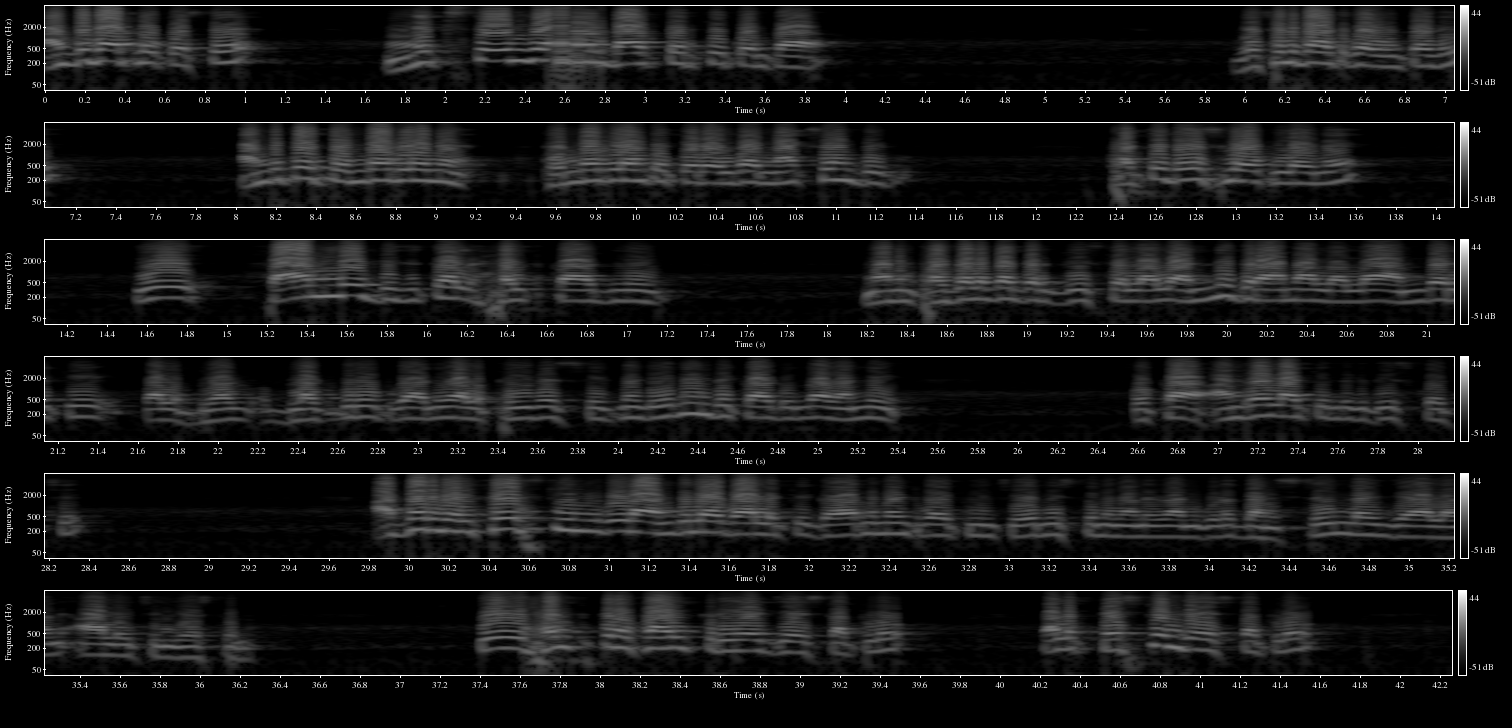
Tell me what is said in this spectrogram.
అందుబాటులోకి వస్తే నెక్స్ట్ ఏం చేయాలి డాక్టర్కి కొంత వెసులుబాటుగా ఉంటుంది. అందుకే తొందరలోనే తొందరలో అంటే ఎక్కువ రోజుగా మ్యాక్సిమం థర్టీ డేస్ లోపలనే ఈ ఫ్యామిలీ డిజిటల్ హెల్త్ కార్డ్ని మనం ప్రజల దగ్గరికి తీసుకెళ్ళాలి అన్ని గ్రామాలలో అందరికీ వాళ్ళ బ్లడ్ బ్లడ్ గ్రూప్ కానీ వాళ్ళ ప్రీవియస్ ట్రీట్మెంట్ ఏమేమి రికార్డు ఉందో అవన్నీ ఒక అంబ్రెలా కిందకి తీసుకొచ్చి అదర్ వెల్ఫేర్ స్కీమ్ కూడా అందులో వాళ్ళకి గవర్నమెంట్ వైపు నుంచి ఏమి ఇస్తున్నాం అనే దాన్ని కూడా దాన్ని స్ట్రీమ్ లైన్ చేయాలని ఆలోచన చేస్తున్నాం. ఈ హెల్త్ ప్రొఫైల్ క్రియేట్ చేసేటప్పుడు వాళ్ళకి టెస్టులు చేసేటప్పుడు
